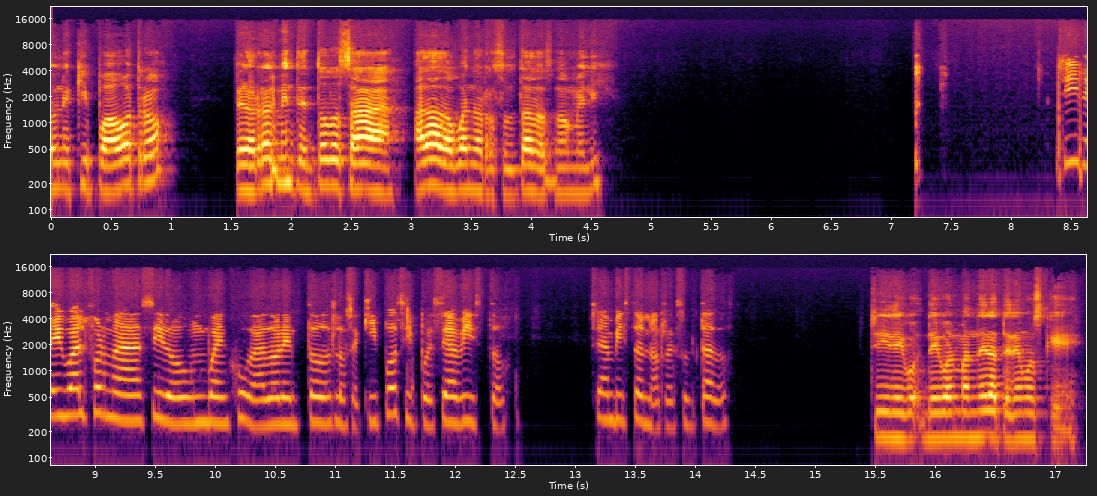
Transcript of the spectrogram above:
un equipo a otro. Pero realmente en todos ha, ha dado buenos resultados, ¿no, Meli? Sí, de igual forma ha sido un buen jugador en todos los equipos y pues se ha visto, se han visto en los resultados. Sí, de igual, manera tenemos que,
